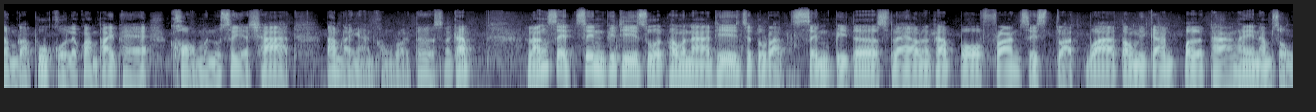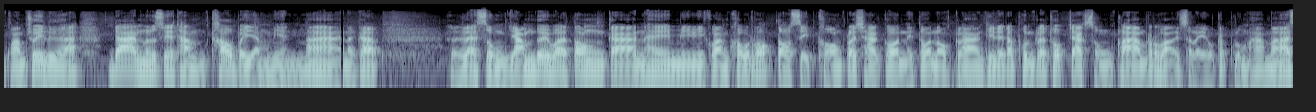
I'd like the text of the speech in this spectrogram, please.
สำหรับผู้คนและความพ่ายแพ้ของมนุษยชาติ ตามรายงานของรอยเตอร์สนะครับ หลังเสร็จสิ้นพิธีสวดภาวนาที่จตุรัสเซนต์ปีเตอร์สแล้วนะครับโป๊ปฟรานซิสตรัสว่าต้องมีการเปิดทางให้นำส่งความช่วยเหลือ ด้านมนุษยธรรมเข้าไปอย่างเมียนมานะครับและทรงย้ำด้วยว่าต้องการให้มีมีความเคารพต่อสิทธิ์ของประชากรในตะวันออกกลาง ที่ได้รับผลกระทบจากสงครามระหว่างอิสราเอลกับกลุ่มฮามาส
